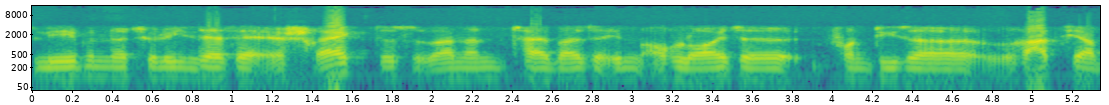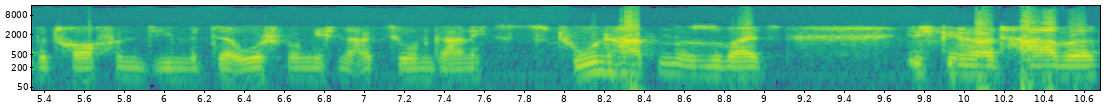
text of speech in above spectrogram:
leben, natürlich sehr, sehr erschreckt. Es waren dann teilweise eben auch Leute von dieser Razzia betroffen, die mit der ursprünglichen Aktion gar nichts zu tun hatten, soweit ich gehört habe.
